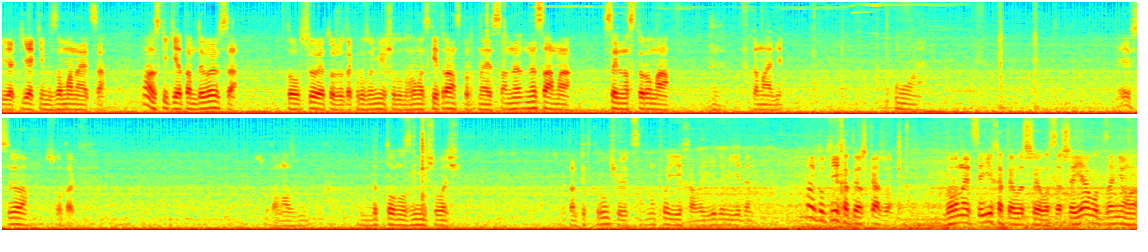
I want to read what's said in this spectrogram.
як, як їм заманеться. Ну, наскільки я там дивився, то все, я теж так розумію, що тут громадський транспорт не, не, не сама сильна сторона в Канаді. Ой. І все, що так. Що там у нас бетонозмішувач. Там підкручується. Ну поїхали, їдемо, їдемо. Ну і тут їхати, я ж кажу. Дурниці їхати лишилося. Ще я от за нього.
